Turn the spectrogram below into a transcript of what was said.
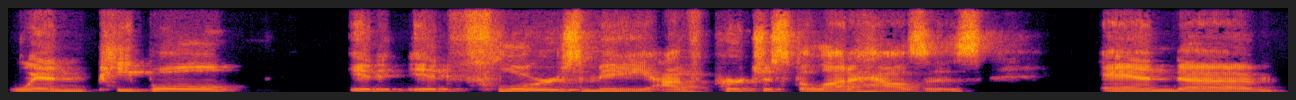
when people it it floors me. I've purchased a lot of houses, and um,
